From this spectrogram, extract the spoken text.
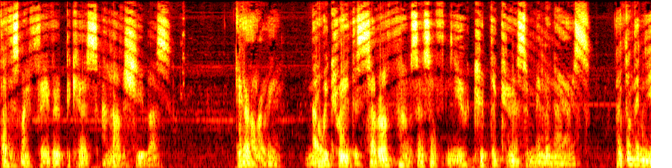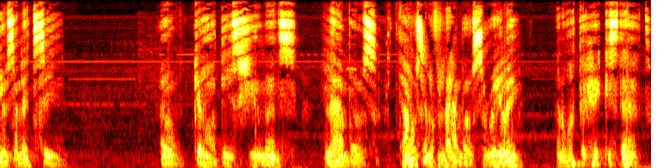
That is my favorite because I love Shibas. There are we. Now we created several thousands of new cryptocurrency millionaires. Put on the news and let's see. Oh god, these humans. Lambos. Thousands of Lambos, really? And what the heck is that?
